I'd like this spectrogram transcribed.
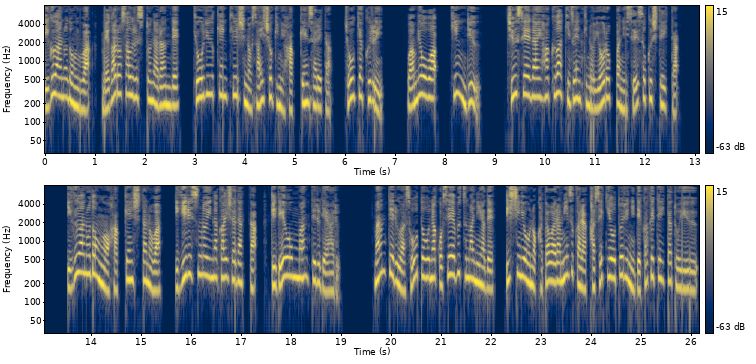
イグアノドンはメガロサウルスと並んで恐竜研究士の最初期に発見された長脚類。和名は金竜。中世大白亜紀前期のヨーロッパに生息していた。イグアノドンを発見したのはイギリスの稲会社だったギデオン・マンテルである。マンテルは相当な古生物マニアで、医師業の傍ら自ら化石を取りに出かけていたという。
